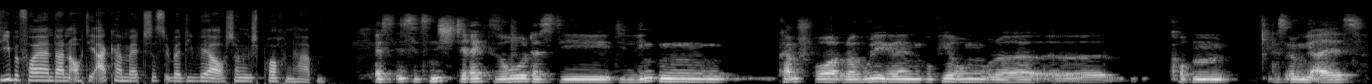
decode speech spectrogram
die befeuern dann auch die Acker-Matches, über die wir ja auch schon gesprochen haben. Es ist jetzt nicht direkt so, dass die, die linken Kampfsport- oder Hooligan-Gruppierungen oder äh, Gruppen das irgendwie als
